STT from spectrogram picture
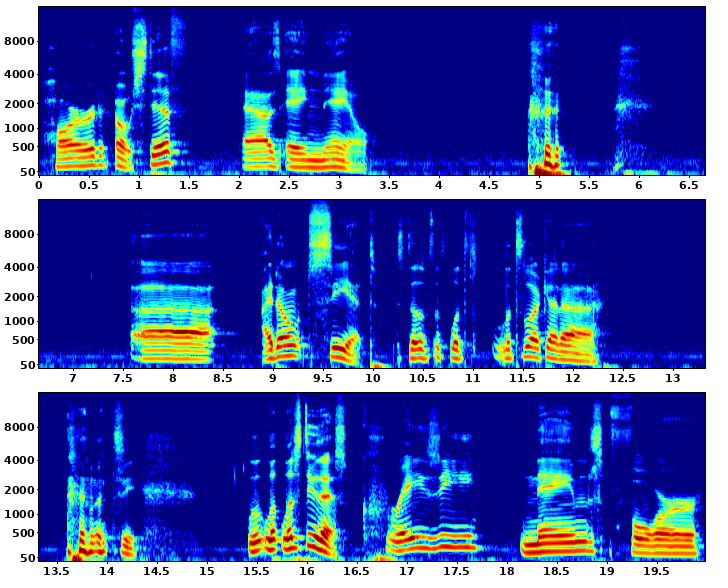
hard oh stiff as a nail. uh, I don't see it. Let's let's, let's look at uh. let's see. let's do this. Crazy names for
